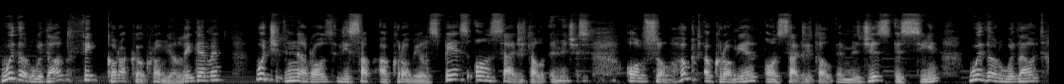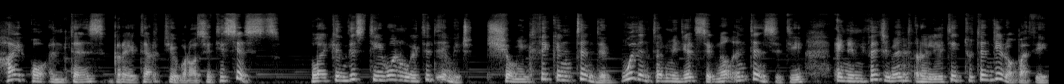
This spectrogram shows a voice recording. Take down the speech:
with or without thick coracoacromial ligament, which narrows the subacromial space on sagittal images. Also, hooked acromion on sagittal images is seen with or without hypointense greater tuberosity cysts like in this T1 weighted image, showing thickened tendon with intermediate signal intensity and impingement related to tendinopathy,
